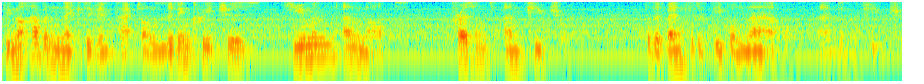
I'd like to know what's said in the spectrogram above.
do not have a negative impact on living creatures, human and not, present and future for the benefit of people now and in the future.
